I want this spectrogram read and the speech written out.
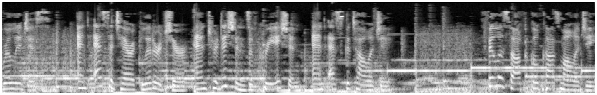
religious, and esoteric literature and traditions of creation and eschatology. Philosophical cosmology.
